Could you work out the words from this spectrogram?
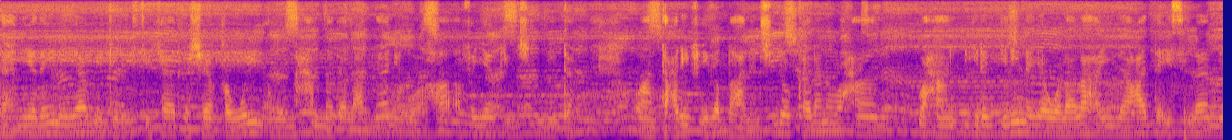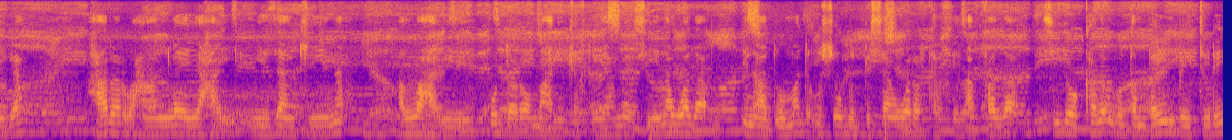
tahniyadaynayaa beeteri istikaarka sheekha weyn abu maxamed al cadnaani oo ahaa muslimiinta. Oo aan tacriif iga baahnayn sidoo kalena waxaan waxaan dhiiragelinayaa walaalaha idaacadda islaamiga harar waxaan leeyahay miisaankiina. Allaha idinku daro maalinka qiyaame siina wada inaad ummadda u soo gudbisaan wararka khilaafada. Sidoo kale ugu dambeyn bay tiri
